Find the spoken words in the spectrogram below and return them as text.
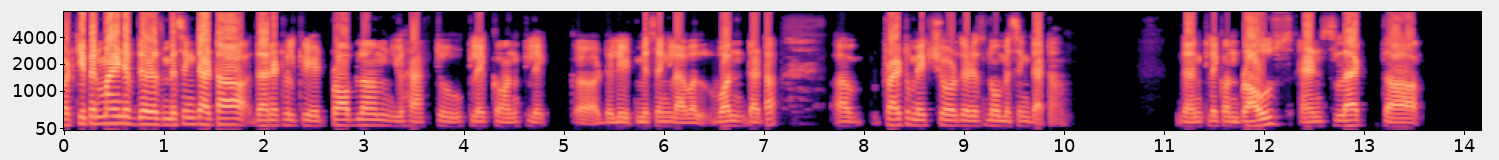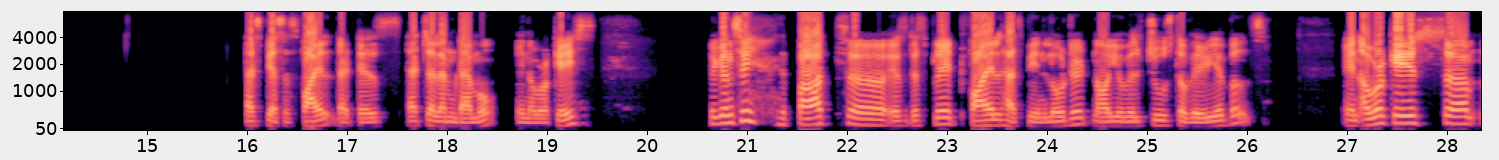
But keep in mind if there is missing data then it will create problem. You have to click on click uh, delete missing level 1 data. Uh, try to make sure there is no missing data. Then click on browse and select the SPSS file that is HLM demo in our case. You can see the path uh, is displayed, file has been loaded. Now you will choose the variables. In our case, um,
